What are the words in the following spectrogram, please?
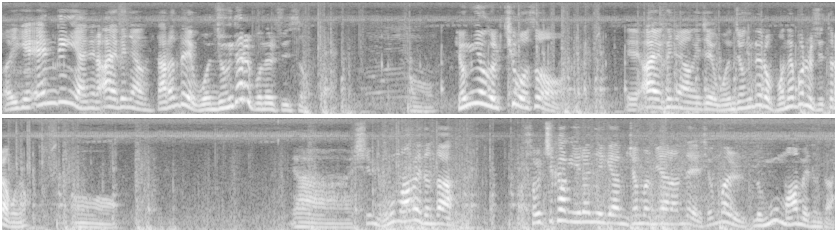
어, 이게 엔딩이 아니라 아예 그냥 다른 데 원정대를 보낼 수 있어. 어, 병력을 키워서 예, 아예 그냥 이제 원정대로 보내버릴 수 있더라고요. 어. 야, 씨, 너무 마음에 든다. 어, 솔직하게 이런 얘기하면 정말 미안한데, 정말 너무 마음에 든다.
